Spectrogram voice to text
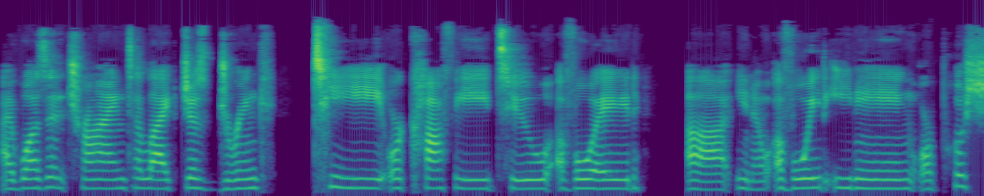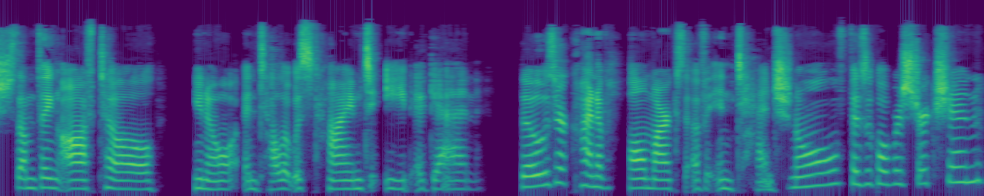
I wasn't trying to like just drink tea or coffee to avoid, uh, you know, avoid eating or push something off till, you know, until it was time to eat again. Those are kind of hallmarks of intentional physical restriction.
